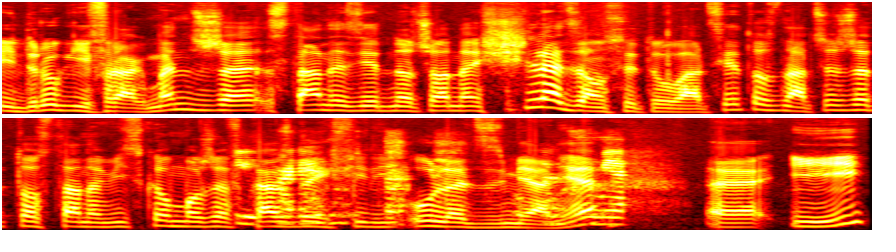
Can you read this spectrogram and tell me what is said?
I drugi fragment, że Stany Zjednoczone śledzą sytuację, to znaczy, że to stanowisko może w każdej chwili ulec zmianie e, i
